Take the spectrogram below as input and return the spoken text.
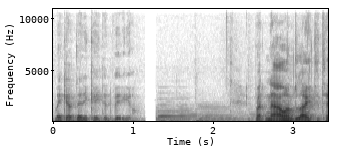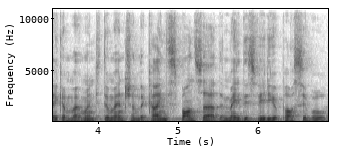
Make a dedicated video. But now I'd like to take a moment to mention the kind sponsor that made this video possible,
